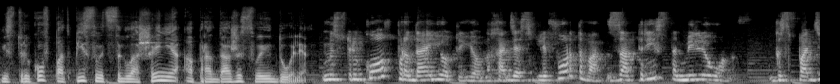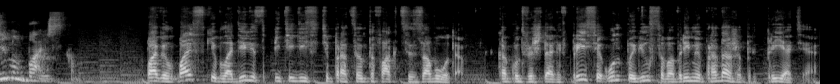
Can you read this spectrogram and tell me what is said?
Мистрюков подписывает соглашение о продаже своей доли. Мистрюков продает ее, находясь в Лефортово, за 300 миллионов господину Бальскому. Павел Бальский – владелец 50% акций завода. Как утверждали в прессе, он появился во время продажи предприятия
